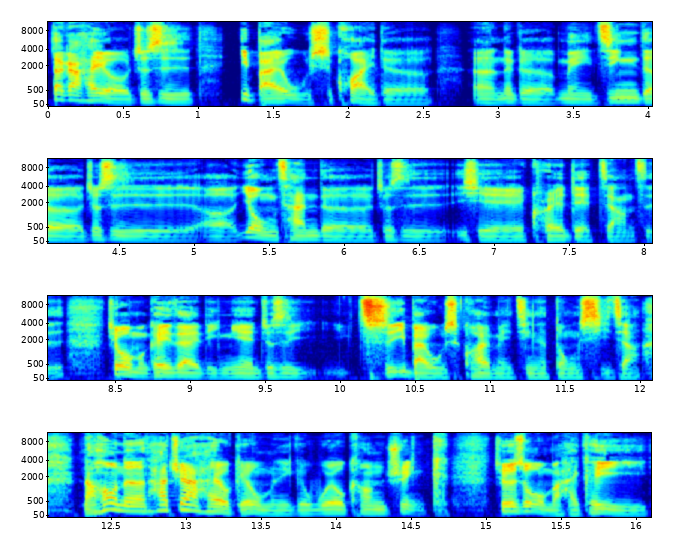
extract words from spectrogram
大概还有就是一百五十块的呃那个美金的，就是呃用餐的，就是一些 credit 这样子，就我们可以在里面就是吃一百五十块美金的东西这样。然后呢，他居然还有给我们一个 welcome drink，就是说我们还可以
